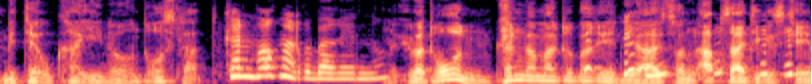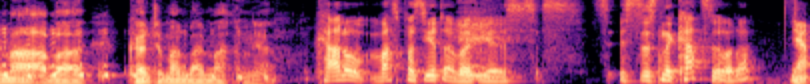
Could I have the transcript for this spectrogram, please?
mit der Ukraine und Russland. Können wir auch mal drüber reden, ne? Über Drohnen können wir mal drüber reden. Ja, ist so ein abseitiges Thema, aber könnte man mal machen, ja. Carlo, was passiert da bei dir? Ist, ist, ist das eine Katze, oder? Ja.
